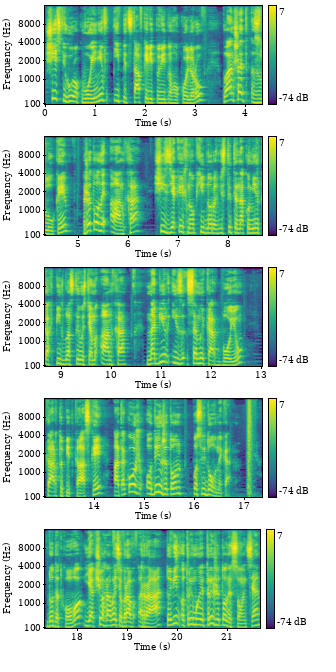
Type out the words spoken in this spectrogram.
6 фігурок воїнів і підставки відповідного кольору, планшет з луки, жетони Анха, 6 з яких необхідно розмістити на комірках під властивостями Анха, набір із 7 карт бою, карту підказки, а також один жетон послідовника. Додатково, якщо гравець обрав Ра, то він отримує 3 жетони сонця.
